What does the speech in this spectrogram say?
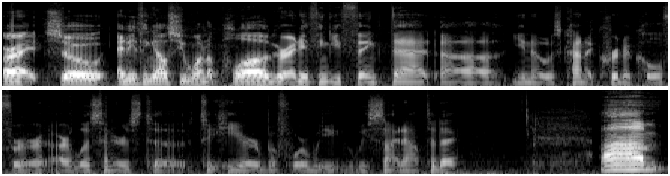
all right. So, anything else you want to plug, or anything you think that uh, you know is kind of critical for our listeners to to hear before we we sign out today? Um,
